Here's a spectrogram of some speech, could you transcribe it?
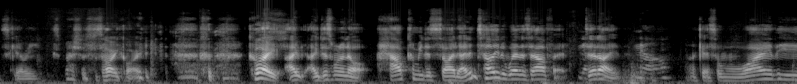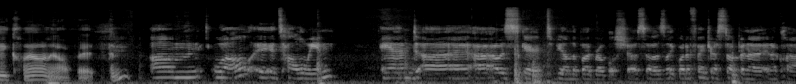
scary expression. Sorry, Cori. Cori, I, I just want to know how come you decided? I didn't tell you to wear this outfit, No. did I? No. Okay, so why the clown outfit? And Um. Well, it's Halloween, and uh, I, I was scared to be on the Bud Rebel show, so I was like, "What if I dressed up in a in a clown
